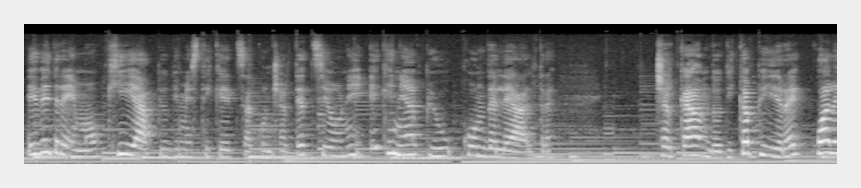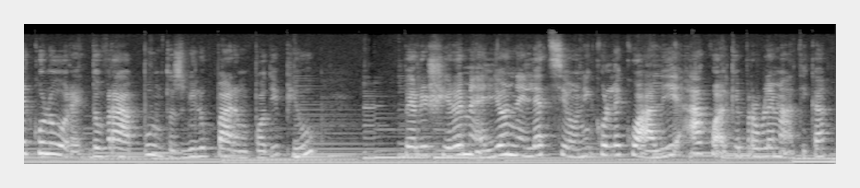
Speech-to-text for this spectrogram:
e vedremo chi ha più dimestichezza con certe azioni e chi ne ha più con delle altre, cercando di capire quale colore dovrà appunto sviluppare un po' di più per riuscire meglio nelle azioni con le quali ha qualche problematica.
